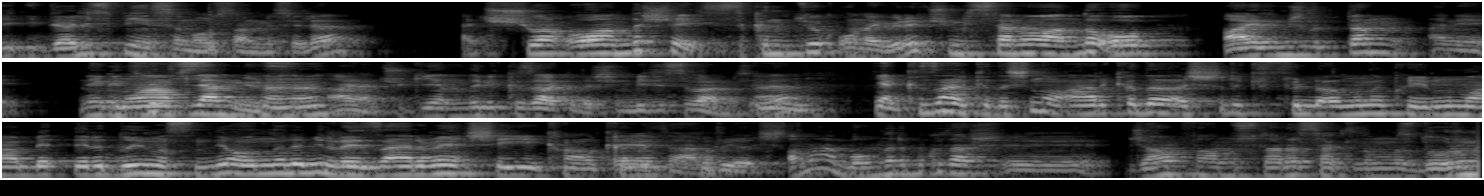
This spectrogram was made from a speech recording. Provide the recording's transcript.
bir idealist bir insan olsan mesela hani şu an o anda şey sıkıntı yok ona göre. Çünkü sen o anda o ayrımcılıktan hani negatif Muaf- etkilenmiyorsun. Aynen çünkü yanında bir kız arkadaşın birisi var mesela. Aynen. Ya kız arkadaşın o arkada aşırı küfürlü amına koyayım muhabbetleri duymasın diye onlara bir rezerve şeyi kalkanı Evet abi. kuruyor işte. Ama abi onları bu kadar e, cam fanuslarda saklamamız doğru mu?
